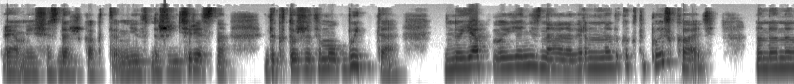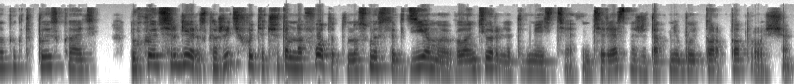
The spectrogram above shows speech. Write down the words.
прям я сейчас даже как-то, мне даже интересно, да кто же это мог быть-то? Ну, я, я не знаю, наверное, надо как-то поискать. Надо, надо как-то поискать. Ну, хоть, Сергей, расскажите хоть, а что там на фото-то? Ну, в смысле, где мы волонтерили-то вместе? Интересно же, так мне будет попроще.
